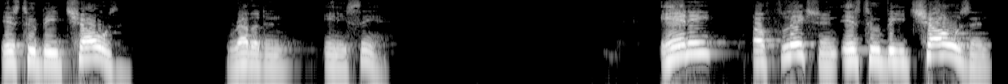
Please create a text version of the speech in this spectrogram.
is to be chosen rather than any sin. Any affliction is to be chosen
